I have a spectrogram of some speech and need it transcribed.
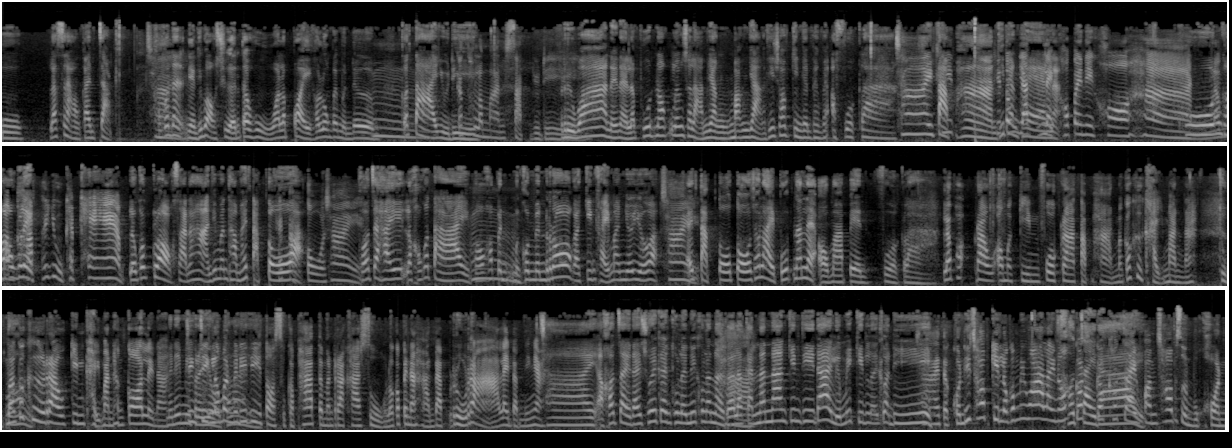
ลักษณะของการจับใช่ เขาก็เนี่ยอย่างที่บอกเฉือนแต่หูอะแล้วปล่อยเขาลงไปเหมือนเดิมอืมก็ตายอยู่ดี ก็ทรมานสัตว์อยู่ดีหรือว่าไหนๆแล้วพูดนอกเรื่องฉลามอย่างบางอย่างที่ชอบกินกันแพงๆอัฟฟัวกลา ใช่ตับที่ห่านที่ที่ต้องยัดแพงเหล็กๆน่ะ เข้าไปในคอห่านคุณแล้วเขาเอาบังเหล็คัก บให้อยู่แคบแล้วก็กรอกสารอาหารที่มันทำให้ตับโตๆให้ตัอะบโตใช่ เขาจะให้แล้วเขาก็ตาย เพราะเขาเป็นอืมเหมือนคนเป็นโรคอะกินไขมันเยอะๆอะใช่ ไอ้ตับโตโตๆเท่าไหร่ปุ๊บนั่นแหละออกมาเป็น ฟัวกราแล้วพอเราเอามากินฟัวกราตับห่านมันก็คือไขมันนะ ถูกต้องมันก็คือเรากินไขมันทั้งก้อนเลยนะ ไม่ได้มีจประโยชน์ริง ๆ แล้วมันไม่ได้เท่าไหร่ ดีต่อสุขภาพแต่มันราคาสูง แล้วก็เป็นอาหารแบบหรูหราอะไรแบบนี้ไง ใช่เอาเข้าใจได้ช่วยกันคนละนิดคนละหน่อยก็ค่ะ แล้วกันนานๆกินทีได้หรือไม่กินเลยก็ดี ใช่แต่คนที่ชอบกินเราก็ไม่ว่าอะไรเนาะเข้าก็ใจก็ได้เข้าใจความชอบส่วนบุคคล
